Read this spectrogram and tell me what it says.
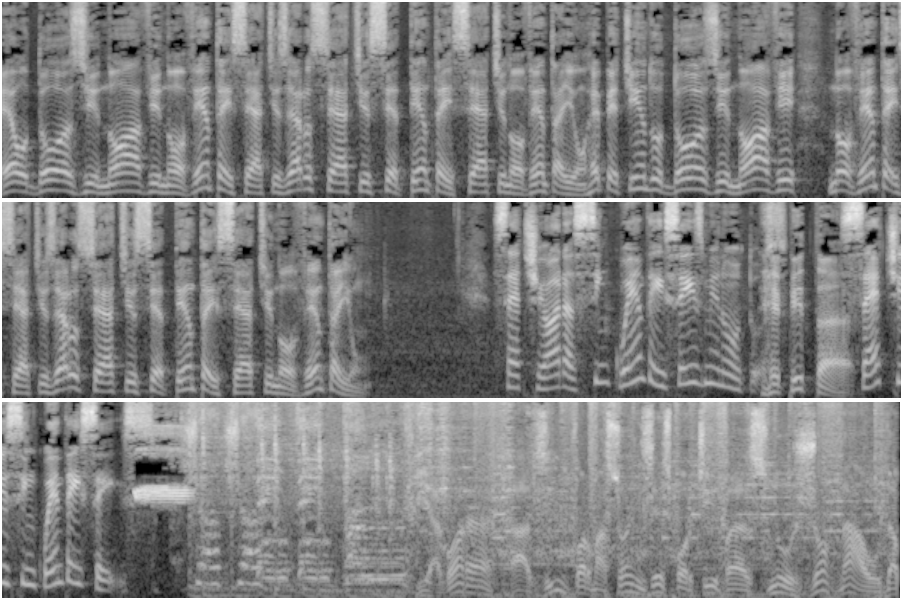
É o 1299707 7791. Repetindo, 1299707 7791. 7 horas 56 minutos. Repita. 7 e 56 E agora, as informações esportivas no Jornal da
